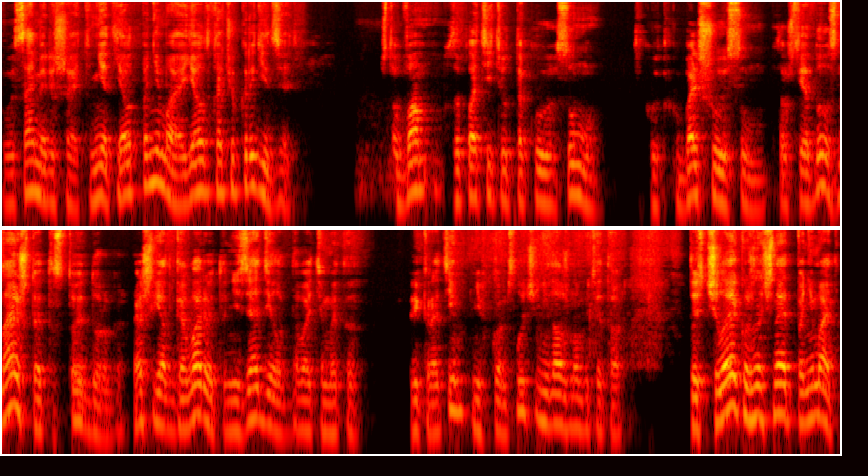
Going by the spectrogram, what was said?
вы сами решаете. Нет, я вот понимаю, я вот хочу кредит взять, чтобы вам заплатить вот такую сумму, такую, такую большую сумму. Потому что я знаю, что это стоит дорого. Конечно, я отговариваю, это нельзя делать, давайте мы это прекратим, ни в коем случае не должно быть этого. То есть человек уже начинает понимать,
